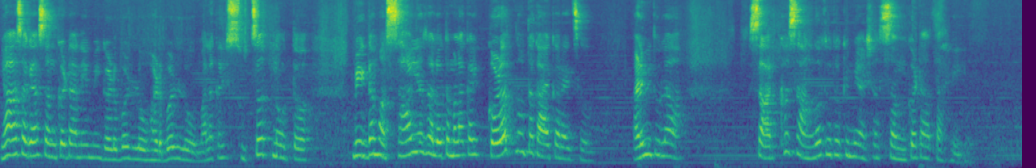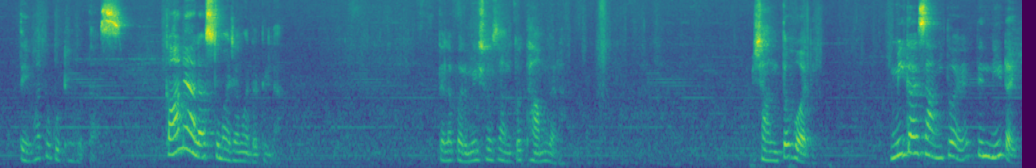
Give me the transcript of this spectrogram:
ह्या सगळ्या संकटाने मी गडबडलो हडबडलो मला काही सुचत नव्हतं. मी एकदम असहाय्य झालो होतं मला काही कळत नव्हतं काय करायचं. आणि मी तुला सारखं सांगत होतो की मी अशा संकटात आहे. तेव्हा तू कुठे होतास? का नाही आलास तू माझ्या मदतीला? त्याला परमेश्वर सांगतो थांब जरा. शांत हो आधी. मी काय सांगतोय ते नीट ऐक.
